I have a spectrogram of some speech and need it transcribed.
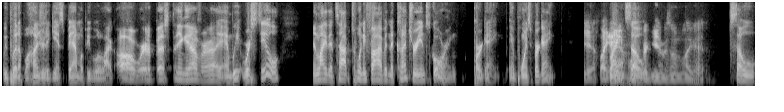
we put up 100 against Bama. People were like, oh, we're the best thing ever. Uh, and we, we're still in like the top 25 in the country in scoring per game, in points per game. Yeah, like Right, eight points so- per game or something like that. So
